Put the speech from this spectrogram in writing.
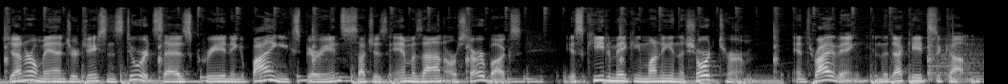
General Manager Jason Stewart says creating a buying experience such as Amazon or Starbucks is key to making money in the short term and thriving in the decades to come.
